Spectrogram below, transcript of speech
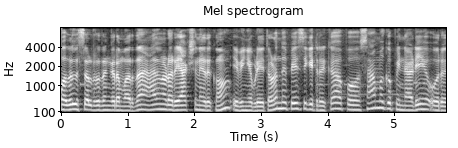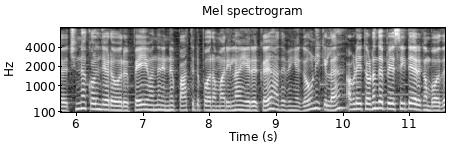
பதில் சொல்கிறதுங்கிற மாதிரி தான் ஆலனோட ரியாக்ஷன் இருக்கும். இவங்க இப்படி தொடர்ந்து பேசிக்கிட்டு இருக்கா அப்போது சாமுக்கு பின்னாடி ஒரு சின்ன குழந்தையோட ஒரு பேய் வந்து நின்று பார்த்துட்டு போகிற மாதிரிலாம் இருக்குது அதை இவங்க கவனிக்கல. அப்படி தொடர்ந்து பேசிக்கிட்டே இருக்கும்போது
